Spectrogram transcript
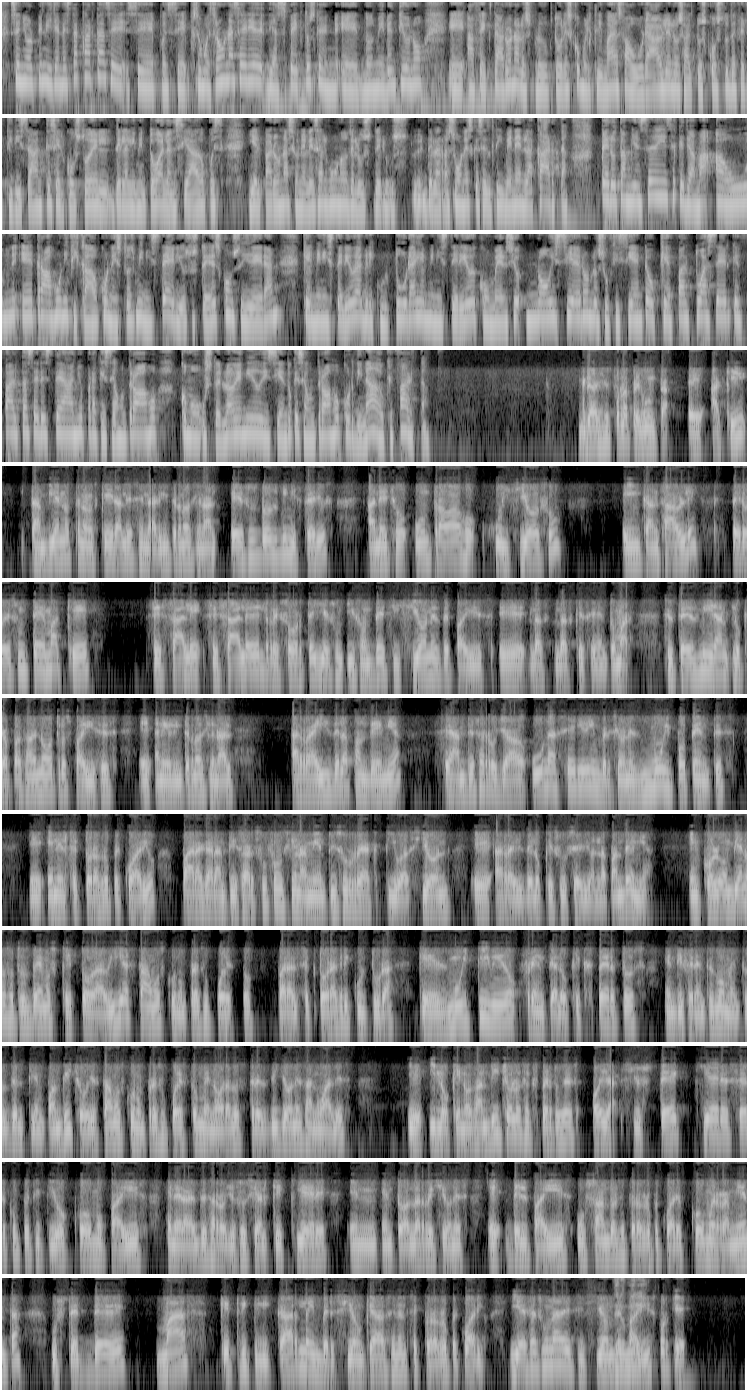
Señor Pinilla, en esta carta se, se, pues, se, muestra una serie de aspectos que en 2021 eh, eh, afectaron a los productores como el clima desfavorable, los altos costos de fertilizantes, el costo del, del, alimento balanceado, pues y el paro nacional es algunos de los de los de las razones que se esgrimen en la carta. Pero también se dice que llama a un eh, trabajo unificado con estos ministerios. ¿Ustedes consideran que el Ministerio de Agricultura y el Ministerio de Comercio no hicieron lo suficiente o qué faltó hacer, qué falta hacer este año para que sea un trabajo como usted lo ha venido diciendo, que sea un trabajo coordinado? ¿Qué falta? Gracias por la pregunta. Eh, aquí también nos tenemos que ir al escenario internacional. Esos dos ministerios han hecho un trabajo juicioso e incansable, pero es un tema que se sale, se sale del resorte y, es y son decisiones de país eh, las, las que se deben tomar. Si ustedes miran lo que ha pasado en otros países eh, a nivel internacional, a raíz de la pandemia se han desarrollado una serie de inversiones muy potentes eh, en el sector agropecuario para garantizar su funcionamiento y su reactivación eh, a raíz de lo que sucedió en la pandemia. En Colombia nosotros vemos que todavía estamos con un presupuesto para el sector agricultura que es muy tímido frente a lo que expertos en diferentes momentos del tiempo han dicho. Hoy estamos con un presupuesto menor a los 3 billones anuales y, lo que nos han dicho los expertos es, oiga, si usted quiere ser competitivo como país, generar el desarrollo social que quiere en, en todas las regiones eh, del país, usando el sector agropecuario como herramienta, usted debe más que triplicar la inversión que hace en el sector agropecuario. Y esa es una decisión de país porque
